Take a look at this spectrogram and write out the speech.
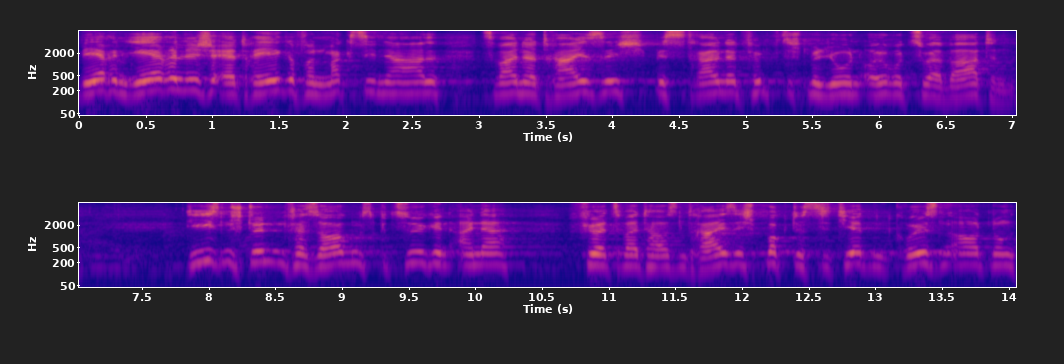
wären jährliche Erträge von maximal 230 bis 350 Millionen € zu erwarten. Diesen stünden Versorgungsbezüge in einer für 2030 prognostizierten Größenordnung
